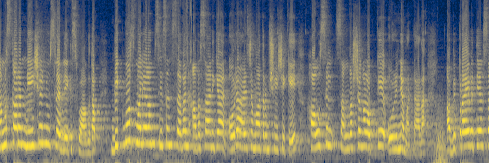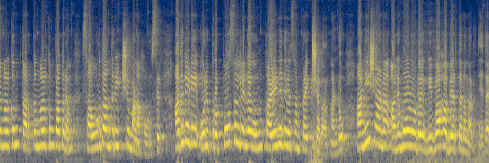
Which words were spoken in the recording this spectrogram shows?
നമസ്കാരം നേഷ്യൻ ന്യൂസ് ലൈവിലേക്ക് സ്വാഗതം. Big boss Malayalam season seven അവസാനിക്കാൻ ഒരാഴ്ച മാത്രം ശേഷിക്കെ ഹൗസിൽ സംഘർഷങ്ങളൊക്കെ ഒഴിഞ്ഞ മട്ടാണ്. അഭിപ്രായ വ്യത്യാസങ്ങൾക്കും തർക്കങ്ങൾക്കും പകരം സൗഹൃദ അന്തരീക്ഷമാണ് ഹൗസിൽ. അതിനിടെ ഒരു പ്രപ്പോസൽ രംഗവും കഴിഞ്ഞ ദിവസം പ്രേക്ഷകർ കണ്ടു. അനീഷാണ് അനുമോളോട് വിവാഹ അഭ്യർത്ഥന നടത്തിയത്.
